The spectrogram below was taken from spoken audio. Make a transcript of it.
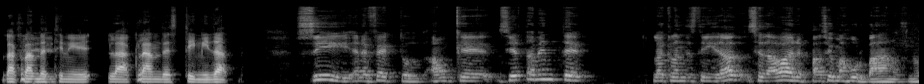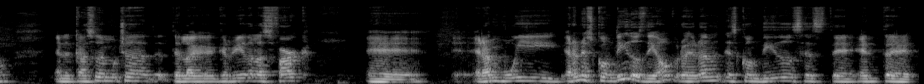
La, eh, la clandestinidad. Sí, en efecto, aunque ciertamente la clandestinidad se daba en espacios más urbanos, ¿no? En el caso de muchas de, la guerrilla de las FARC, eh, eran muy, eran escondidos, digamos, pero eran escondidos este, entre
